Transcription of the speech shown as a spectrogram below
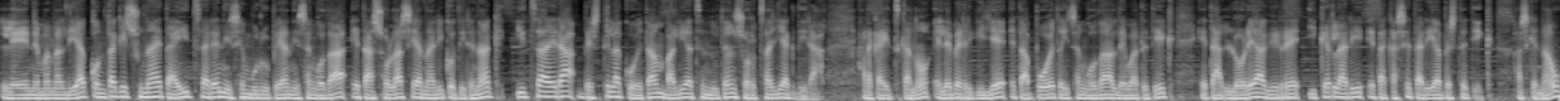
Lehen emanaldia kontakizuna eta hitzaren izenburupean izango da eta solasean hariko direnak hitzaera bestelakoetan baliatzen duten sortzaileak dira. Arkaitzkano eleberrigile eta poeta izango da alde batetik eta Lorea Agirre ikerlari eta kasetaria bestetik. Azken hau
